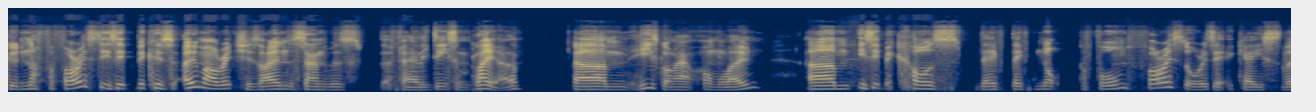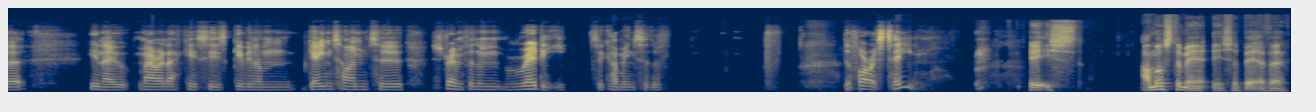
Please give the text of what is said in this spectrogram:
good enough for Forest? Is it because Omar Richards, I understand, was a fairly decent player? Um, he's gone out on loan. Um, is it because they've they've not performed for Forest, or is it a case that you know Marinakis is giving them game time to strengthen them ready to come into the the Forest team? It's I must admit it's a bit of a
